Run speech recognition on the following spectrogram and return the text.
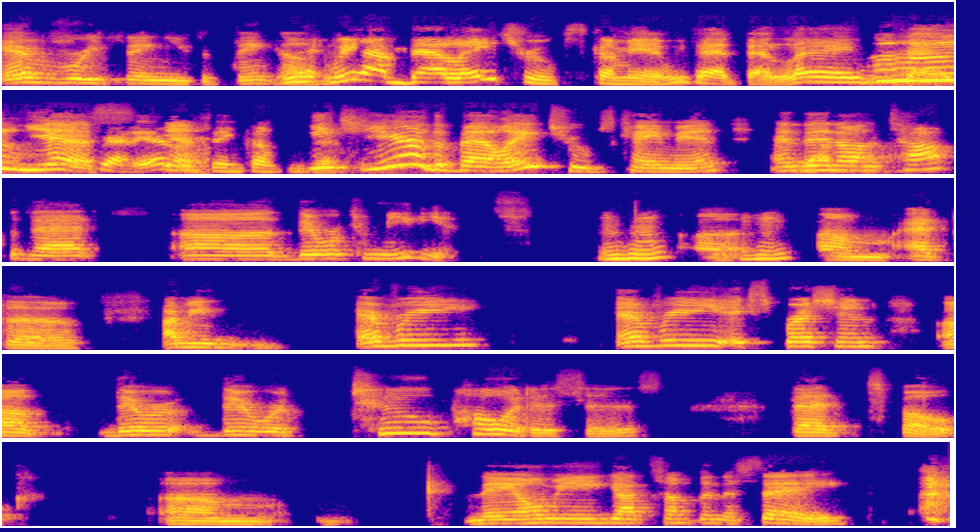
everything you could think of. we, we have ballet troops come in we've had ballet we've had, Mhm, Yes, we've had yes. come Each year the ballet troops came in, and then on top of that, uh, there were comedians hmm uh, hmm um, at the. I mean, every every expression. Uh, there were there were two poetesses that spoke. Um, Naomi got something to say.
